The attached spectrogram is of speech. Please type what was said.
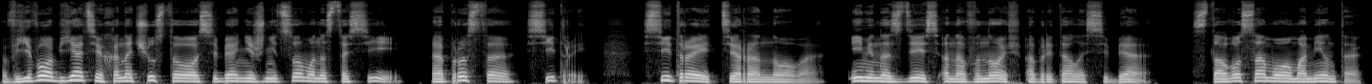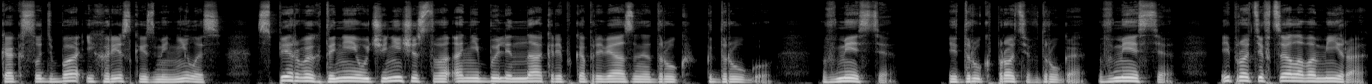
В его объятиях она чувствовала себя не жнецом Анастасии, а просто Ситрой. Ситрой Терранова. Именно здесь она вновь обретала себя. С того самого момента, как судьба их резко изменилась, с первых дней ученичества они были накрепко привязаны друг к другу. Вместе. И друг против друга. Вместе. И против целого мира.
